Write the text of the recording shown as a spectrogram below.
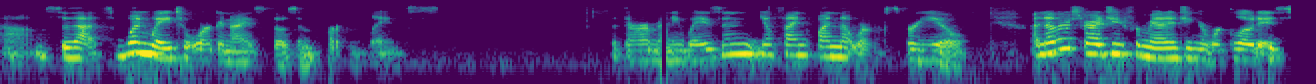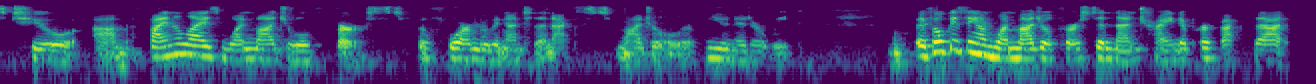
Um, so that's one way to organize those important links. But there are many ways and you'll find one that works for you. Another strategy for managing your workload is to um, finalize one module first before moving on to the next module or unit or week. By focusing on one module first and then trying to perfect that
